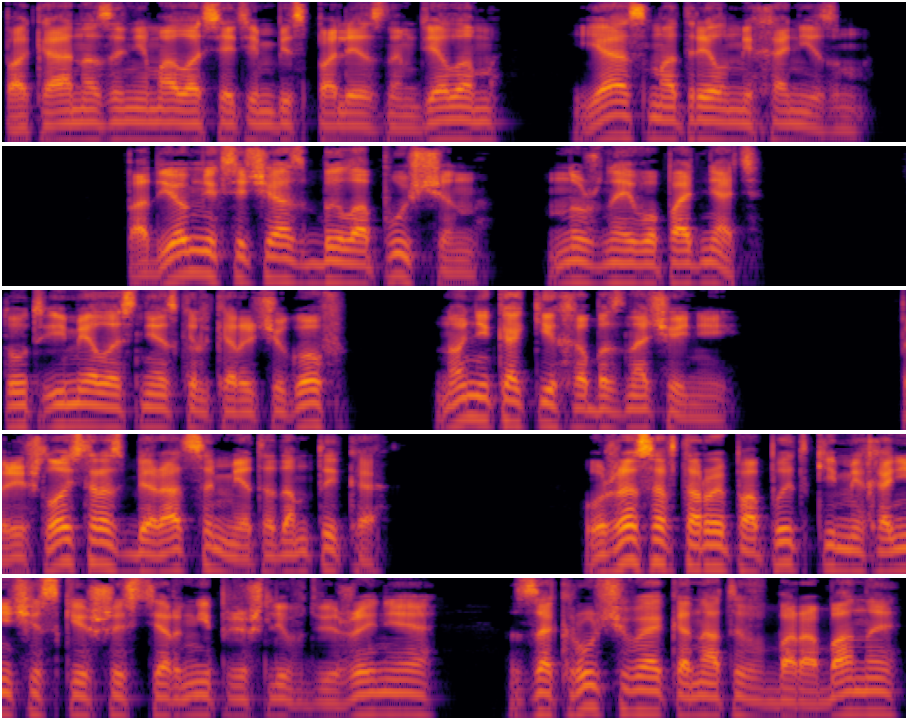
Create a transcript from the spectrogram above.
Пока она занималась этим бесполезным делом, я осмотрел механизм. Подъемник сейчас был опущен, нужно его поднять. Тут имелось несколько рычагов, но никаких обозначений. Пришлось разбираться методом тыка. Уже со второй попытки механические шестерни пришли в движение, закручивая канаты в барабаны,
